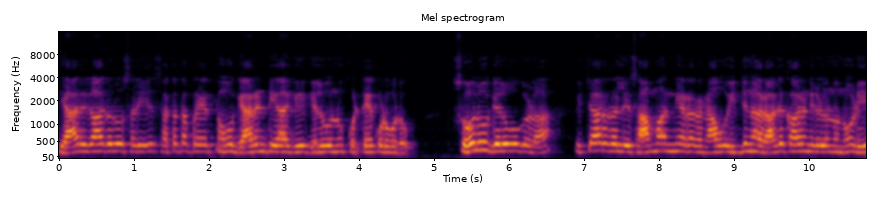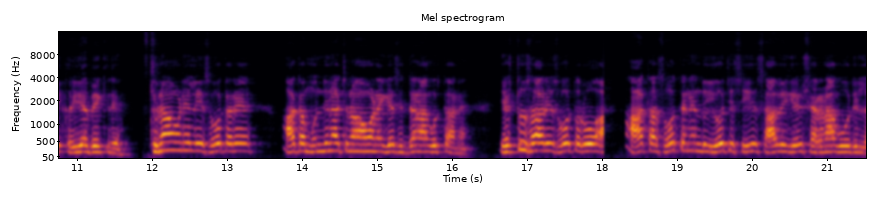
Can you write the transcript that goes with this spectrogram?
ಯಾರಿಗಾದರೂ ಸರಿ ಸತತ ಪ್ರಯತ್ನವು ಗ್ಯಾರಂಟಿಯಾಗಿ ಗೆಲುವನ್ನು ಕೊಟ್ಟೇ ಕೊಡುವುದು. ಸೋಲು ಗೆಲುವುಗಳ ವಿಚಾರದಲ್ಲಿ ಸಾಮಾನ್ಯರಾದ ನಾವು ಇಂದಿನ ರಾಜಕಾರಣಿಗಳನ್ನು ನೋಡಿ ಕಲಿಯಬೇಕಿದೆ. ಚುನಾವಣೆಯಲ್ಲಿ ಸೋತರೆ ಆತ ಮುಂದಿನ ಚುನಾವಣೆಗೆ ಸಿದ್ಧನಾಗುತ್ತಾನೆ. ಎಷ್ಟು ಸಾರಿ ಸೋತರೂ ಆತ ಸೋತನೆಂದು ಯೋಚಿಸಿ ಸಾವಿಗೆ ಶರಣಾಗುವುದಿಲ್ಲ.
